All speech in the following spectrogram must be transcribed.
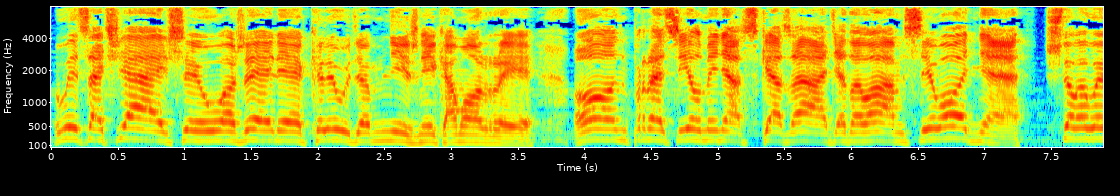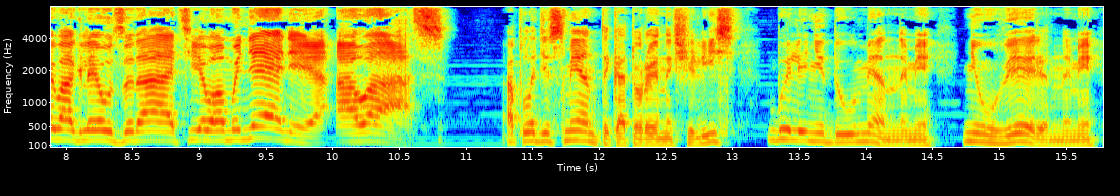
высочайшее уважение к людям Нижней Каморры. Он просил меня сказать это вам сегодня, чтобы вы могли узнать его мнение о вас. Аплодисменты, которые начались, были недоуменными, неуверенными,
